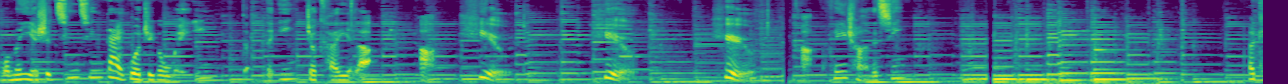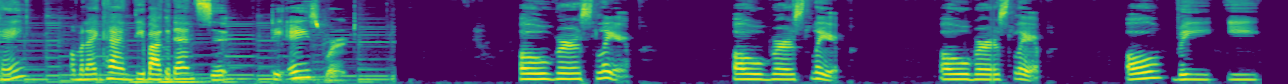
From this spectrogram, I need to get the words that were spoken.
我们也是轻轻带过这个尾音。的的音就可以了啊，healed，healed，healed 啊，非常的轻。OK，我们来看第八个单词，the eighth word，oversleep，oversleep，oversleep，O V E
